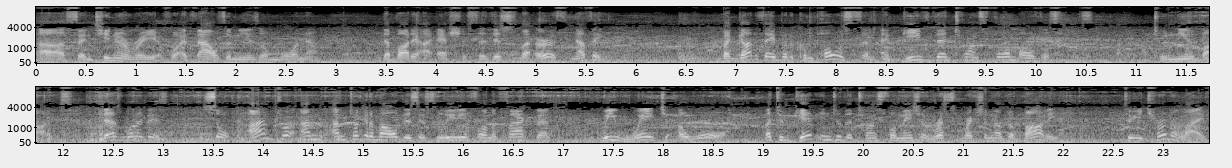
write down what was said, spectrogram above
uh, centenary for a thousand years or more now the body are ashes. So this is the earth, nothing. But God is able to compose them and give them, transform all those things to new bodies. That's what it is. So I'm, I'm, I'm talking about this is leading from the fact that we wage a war. But to get into the transformation, resurrection of the body to eternal life,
